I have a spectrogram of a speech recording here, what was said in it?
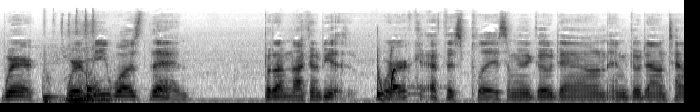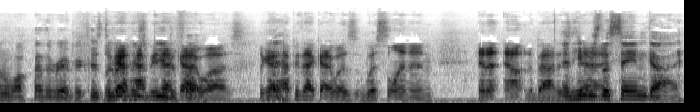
where where me was then." But I'm not gonna be at work at this place. I'm gonna go down and go downtown and walk by the river because the Look how happy beautiful. that guy was. Look how happy that guy was whistling and and out and about his and he was the same guy,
